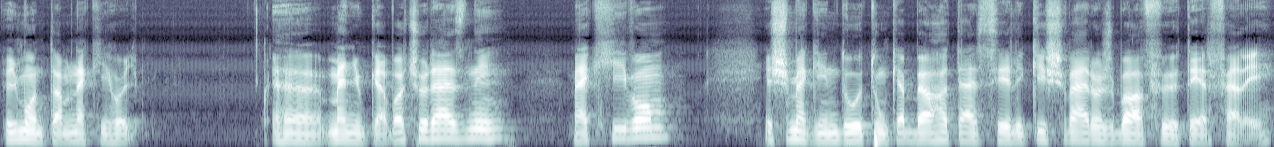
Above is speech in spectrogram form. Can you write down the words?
hogy mondtam neki, hogy ö, menjünk el vacsorázni, meghívom, és megindultunk ebbe a határszéli kisvárosba a főtér felé.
